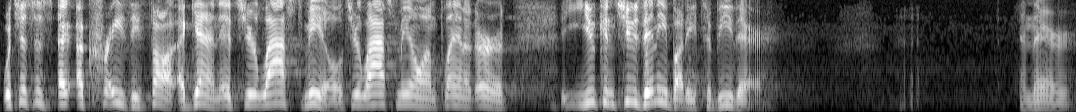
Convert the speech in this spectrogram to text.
which is a, a crazy thought. Again, it's your last meal, it's your last meal on planet Earth. You can choose anybody to be there. And there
